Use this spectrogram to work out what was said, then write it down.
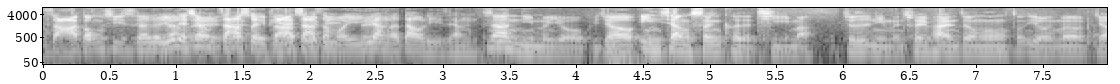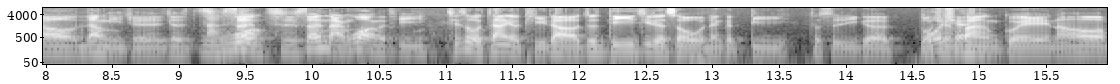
砸东西是一对对，有点像砸水瓶、还砸什么一样的道理，这样子。那你们有比较印象深刻的踢吗？就是你们吹判中中有没有比较让你觉得就是此难生忘此生难忘的踢？其实我刚刚有提到，就是第一季的时候，我那个 D 就是一个夺权犯规，然后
